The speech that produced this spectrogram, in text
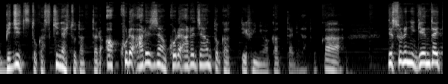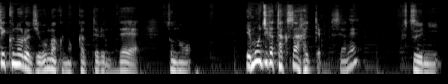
美術とか好きな人だったら、あ、これあれじゃん、これあれじゃんとかっていうふうに分かったりだとか、で、それに現代テクノロジーうまく乗っかってるんで、その、絵文字がたくさん入ってるんですよね。普通に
